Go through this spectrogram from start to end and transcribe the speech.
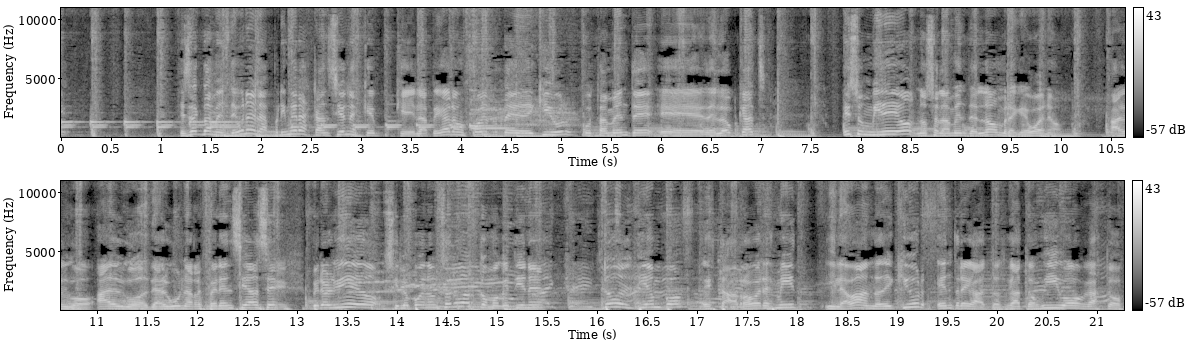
Exactamente, una de las primeras canciones que, que la pegaron fuerte de The Cure, justamente eh, de Love Cats, es un video, no solamente el nombre, que bueno, algo, algo de alguna referencia hace, pero el video, si lo pueden observar, como que tiene todo el tiempo, está Robert Smith y la banda de Cure entre gatos, gatos vivos, gatos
